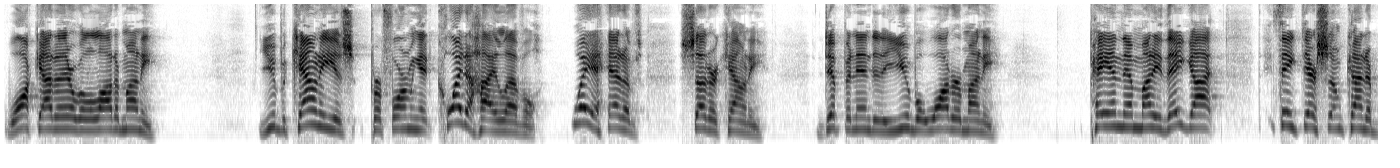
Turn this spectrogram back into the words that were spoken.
walk out of there with a lot of money. Yuba County is performing at quite a high level, way ahead of Sutter County, dipping into the Yuba water money, paying them money they got. They think they're some kind of.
